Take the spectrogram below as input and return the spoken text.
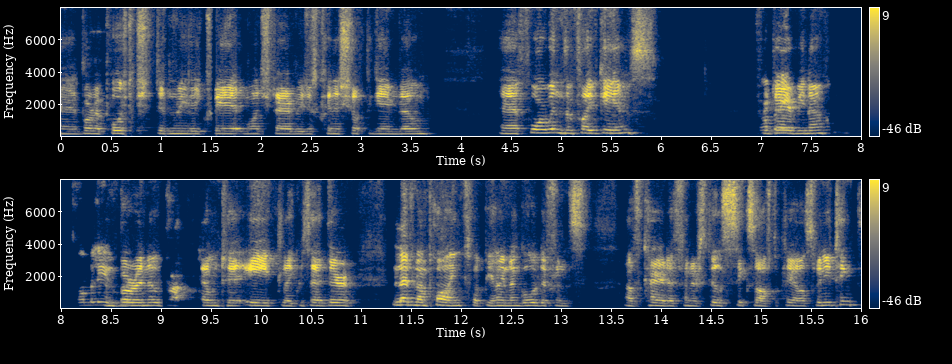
Uh, Boro push didn't really create much. Derby just kind of shut the game down. Uh, four wins in five games for Derby now. Unbelievable. And. Boro now dropped down to eight. Like we said, they're 11 on points, but behind on goal difference of Cardiff, and they're still six off the playoffs. When you think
